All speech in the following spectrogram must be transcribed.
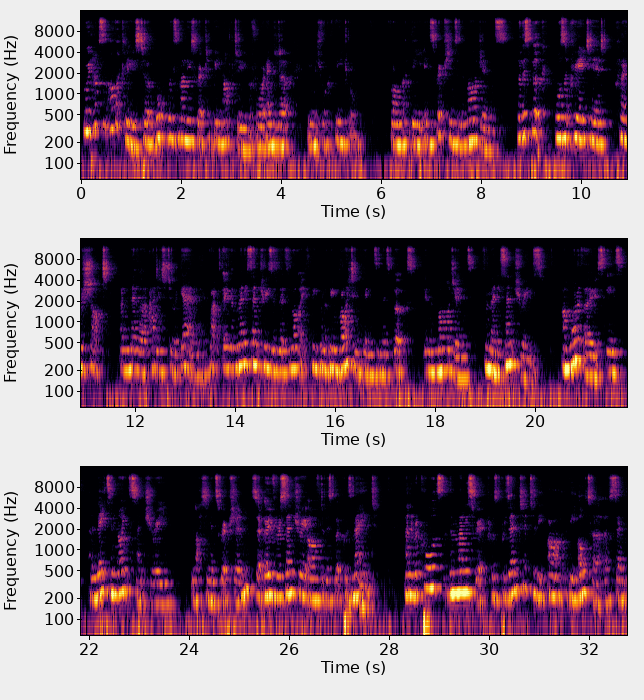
But we have some other clues to what this manuscript had been up to before it ended up in Lichfield Cathedral, from the inscriptions in the margins. Now this book wasn't created close shut and never added to again. In fact, over many centuries of its life, people have been writing things in this book in the margins for many centuries. And one of those is a later 9th century Latin inscription, so over a century after this book was made. And it records that the manuscript was presented to the, uh, the altar of St.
